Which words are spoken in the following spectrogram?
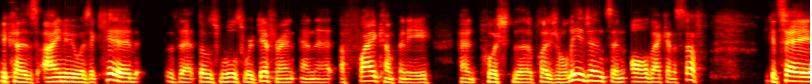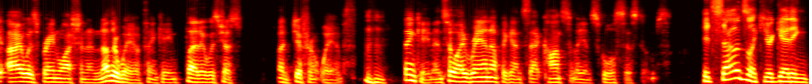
Because I knew as a kid that those rules were different and that a flag company had pushed the Pledge of Allegiance and all that kind of stuff. You could say I was brainwashed in another way of thinking, but it was just a different way of mm-hmm thinking. And so I ran up against that constantly in school systems. It sounds like you're getting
